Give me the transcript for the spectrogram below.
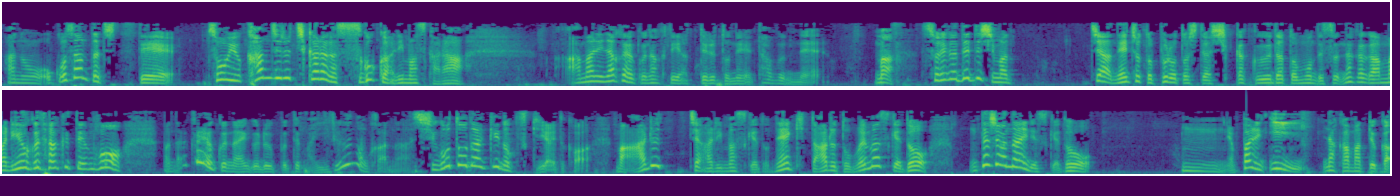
あの、お子さんたちって、そういう感じる力がすごくありますから、あまり仲良くなくてやってるとね、多分ね、まあ、それが出てしまっちゃあね、ちょっとプロとしては失格だと思うんです。仲があんまり良くなくても、まあ、仲良くないグループって、まあ、いるのかな？仕事だけの付き合いとかは、まあ、あるっちゃありますけどね。きっとあると思いますけど、私はないですけど、うん、やっぱりいい仲間っていうか、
